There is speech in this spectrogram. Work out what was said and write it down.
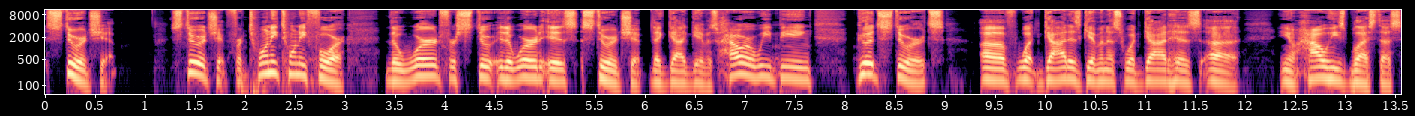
stewardship. Stewardship for 2024. The word for stu- the word is stewardship that God gave us. How are we being good stewards of what God has given us, what God has uh you know, how he's blessed us,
